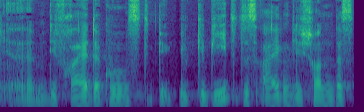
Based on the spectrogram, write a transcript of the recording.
äh, die Freiheit der Kunst gebietet es eigentlich schon, dass,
